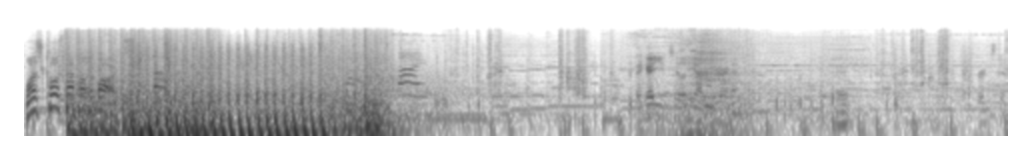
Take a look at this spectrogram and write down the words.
One's close left on the box. Bye. They got utility on me right now. Okay. Brimstone.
